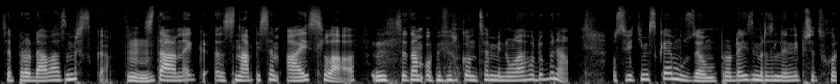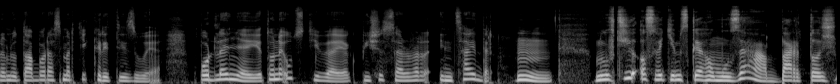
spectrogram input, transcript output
se prodává zmrzka. Hmm. Stánek s nápisem Ice Love se tam objevil koncem minulého dubna. Osvětimské muzeum prodej zmrzliny před vchodem do tábora smrti kritizuje. Podle něj je to neúctivé, jak píše server Insider. Hmm. Mluvčí Osvětimského muzea Bartoš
